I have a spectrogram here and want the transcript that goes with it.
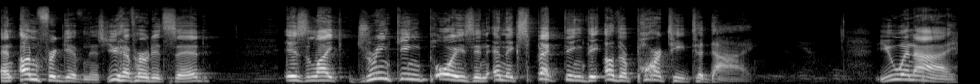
and unforgiveness, you have heard it said, is like drinking poison and expecting the other party to die. You and I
